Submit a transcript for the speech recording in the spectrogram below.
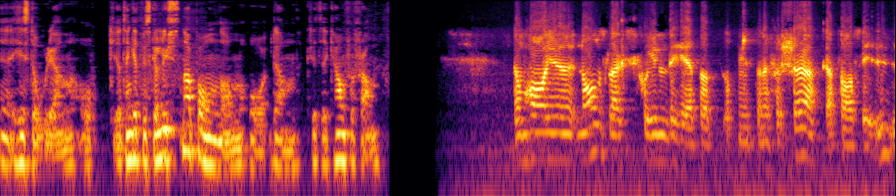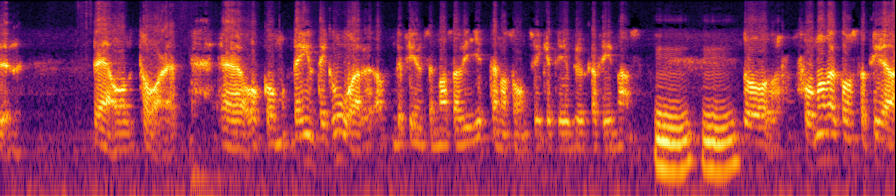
historien. Och jag tänker att vi ska lyssna på honom och den kritik han får fram. De har ju någon slags skyldighet att åtminstone försöka ta sig ur det avtalet. Eh, och om det inte går, om det finns en massa viten och sånt, vilket det brukar finnas, mm, mm. då får man väl konstatera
